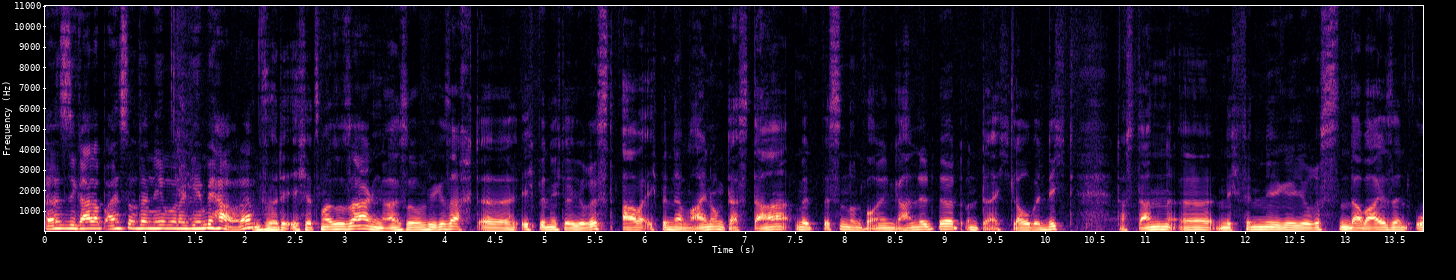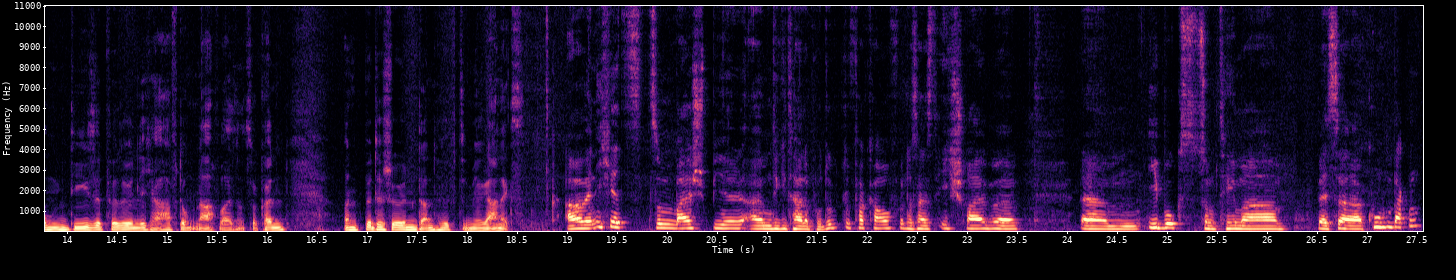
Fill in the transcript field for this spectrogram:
dann ist es egal, ob Einzelunternehmen oder GmbH, oder? Würde ich jetzt mal so sagen. Also wie gesagt, äh, ich bin nicht der Jurist, aber ich bin der Meinung, dass da mit Wissen und Wollen gehandelt wird und ich glaube nicht, dass dann äh, nicht findige Juristen dabei sind, um diese persönliche Haftung nachweisen zu können. Und bitteschön, dann hilft sie mir gar nichts. Aber wenn ich jetzt zum Beispiel ähm, digitale Produkte verkaufe, das heißt, ich schreibe ähm, E-Books zum Thema besser Kuchen backen,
